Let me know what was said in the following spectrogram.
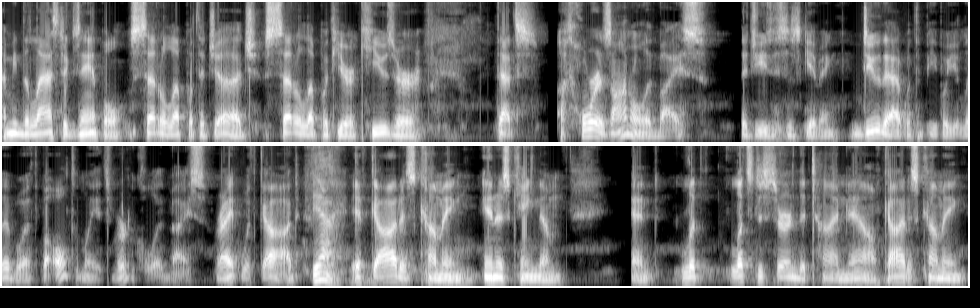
I mean, the last example: settle up with the judge, settle up with your accuser. That's a horizontal advice that Jesus is giving. Do that with the people you live with, but ultimately, it's vertical advice, right? With God. Yeah. If God is coming in His kingdom, and let let's discern the time now. If God is coming,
